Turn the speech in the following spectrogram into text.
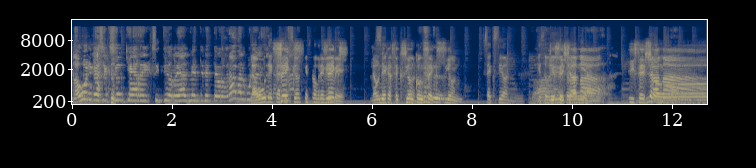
La única sección que ha existido realmente en este programa alguna La vez. única Sex, sección que sobrevive. Sex. La única Sección. sección con sección. Sección que Ah, sobrevive Que se todavía. llama. Y se llama.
